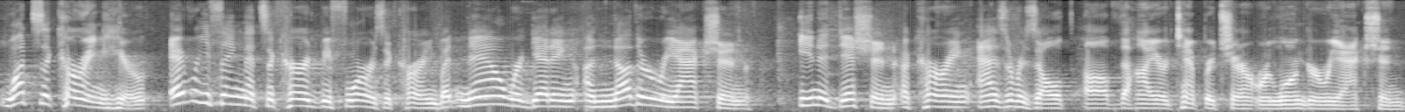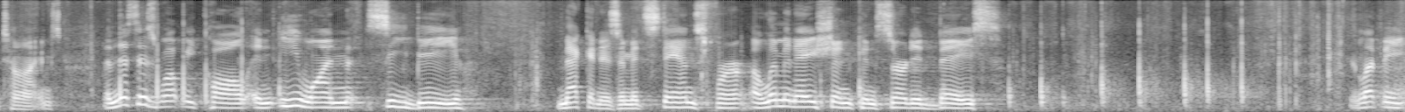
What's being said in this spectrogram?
what's occurring here? Everything that's occurred before is occurring, but now we're getting another reaction in addition occurring as a result of the higher temperature or longer reaction times. And this is what we call an E1CB mechanism. It stands for elimination concerted base. And let me,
